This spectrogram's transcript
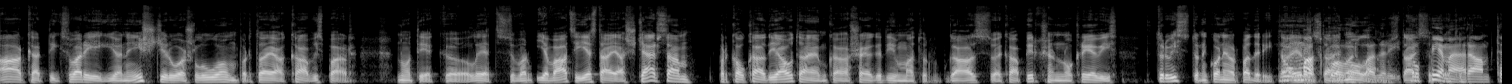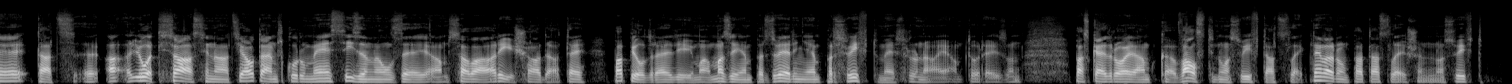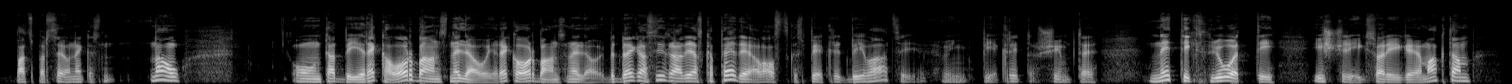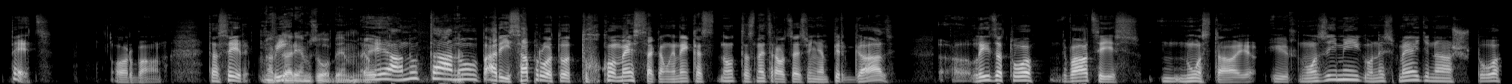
ārkārtīgi svarīgu, ja ne izšķirošu lomu par to, kā vispār notiek uh, lietas. Ja Vācija iestājās šķērsām, par kaut kādu jautājumu, kā šajā gadījumā gāzes vai kā pirkšana no Krievijas. Tur viss tur neko nevar padarīt. Tā nu, maz, tā ir nolēmums. Nu, piemēram, te tāds ļoti sāsināts jautājums, kuru mēs izanalizējām savā arī šādā te papildraidījumā, mazajiem par zvēriņiem, par SWIFT mēs runājām toreiz un paskaidrojām, ka valsti no SWIFT atslēgt nevar un pat atslēgšana no SWIFT pats par sevi nekas nav. Un tad bija Reka Orbāns, neļauj, Reka Orbāns neļauj. Bet beigās izrādījās, ka pēdējā valsts, kas piekrita, bija Vācija. Viņi piekrita šim te netik ļoti izšķirīgi svarīgajam aktam pēc. Orbānu. Tas ir ar vi... gariem zobiem. Jā, jā nu tā, nu, arī saprotot to, ko mēs sakām, ka nekas, nu, tas netraucēs viņam pirkt gāzi. Līdz ar to Vācijas nostāja ir nozīmīga, un es mēģināšu to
